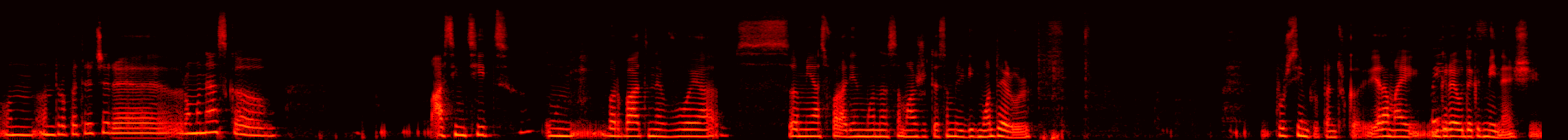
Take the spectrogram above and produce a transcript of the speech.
în, într-o petrecere românească a simțit un bărbat nevoia să-mi ia sfora din mână să mă ajute să-mi ridic modelul. Pur și simplu, pentru că era mai păi, greu decât mine și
